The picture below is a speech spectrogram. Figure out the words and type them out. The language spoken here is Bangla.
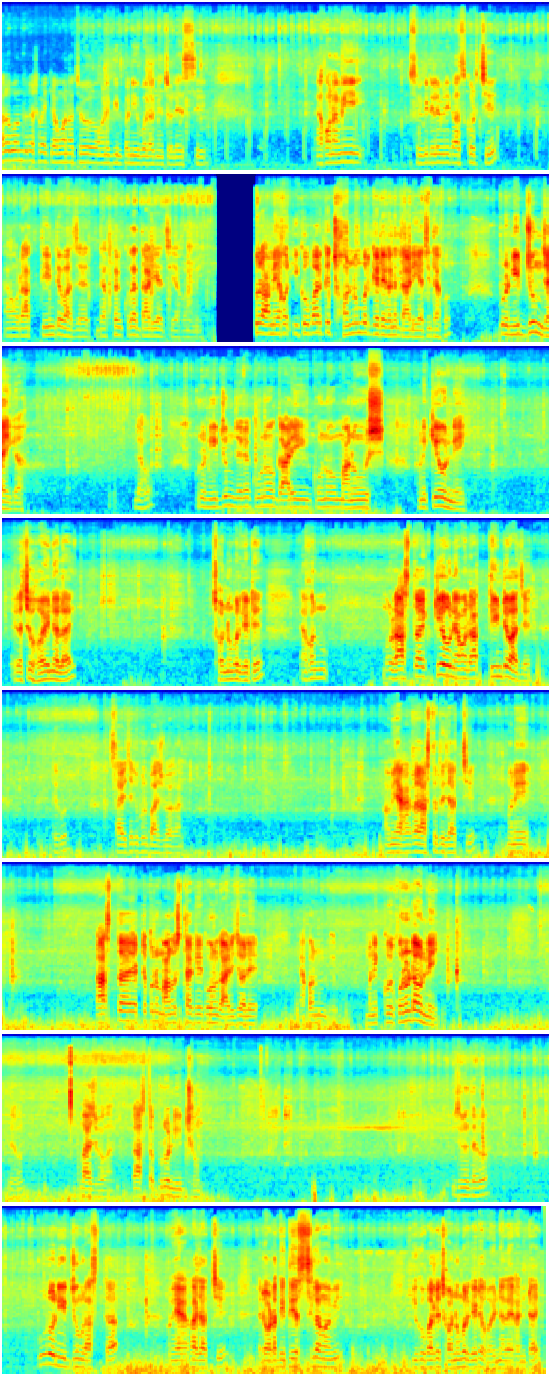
হ্যালো বন্ধুরা, সবাই কেমন আছো? অনেকদিন পর নিউ ব্লগ নিয়ে চলে এসেছি। এখন আমি সুইগি ডেলিভারি কাজ করছি। এখন রাত তিনটে বাজে। দেখো আমি কোথায় দাঁড়িয়ে আছি এখন আমি। আমি এখন ইকো পার্কের ছ নম্বর গেট এখানে দাঁড়িয়ে আছি, দেখো। পুরো নির্জুম জায়গা। দেখো, পুরো নির্জুম জায়গায় কোনো গাড়ি, কোনো মানুষ মানে কেউ নেই। এটা হচ্ছে হরিণালয়, ছ নম্বর গেটে এখন রাস্তায় কেউ নেই। এখন রাত তিনটে বাজে। দেখুন, সারি সারি পুরো বাঁশবাগান। আমি একা একা রাস্তাতে যাচ্ছি। মানে রাস্তায় একটা কোনো মানুষ থাকে, কোনো গাড়ি চলে, এখন মানে কোনোটাও নেই। দেখুন, বাঁশবাগান, রাস্তা পুরো নির্ঝুম। পিছনে দেখো, পুরো নির্ঝুম রাস্তা। আমি একা একা যাচ্ছি। এটা অর্ডার দিতে এসেছিলাম আমি। ইকো পার্কে ছ নম্বর গেটে হয় না এখানটায়।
